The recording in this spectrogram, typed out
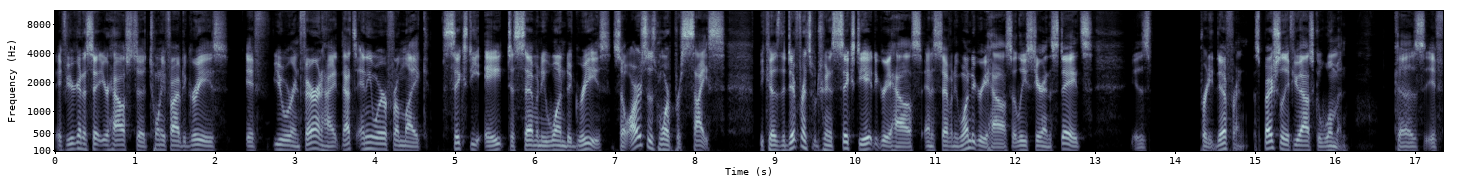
if you're going to set your house to 25 degrees, if you were in Fahrenheit, that's anywhere from like 68 to 71 degrees. So ours is more precise because the difference between a 68 degree house and a 71 degree house, at least here in the states, is pretty different, especially if you ask a woman. Because if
